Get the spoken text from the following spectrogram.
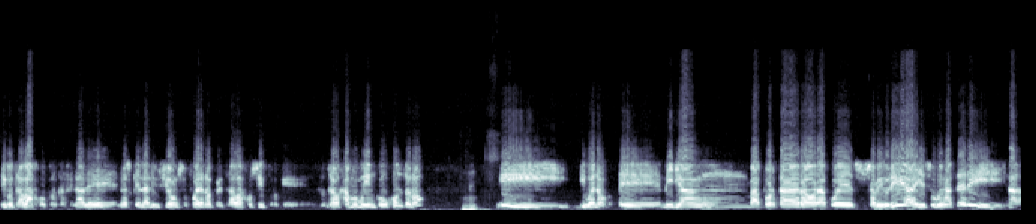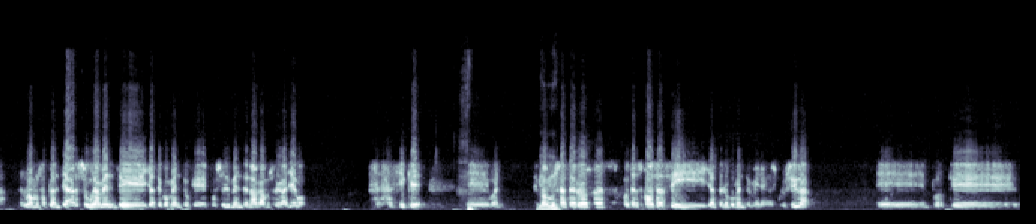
Digo trabajo, porque al final eh, no es que la ilusión se fuera, ¿no? Pero el trabajo sí, porque lo trabajamos muy en conjunto, ¿no? y, y, bueno, eh, Miriam va a aportar ahora pues su sabiduría y su buen hacer y nada, nos vamos a plantear. Seguramente ya te comento que posiblemente no hagamos el gallego. Así que, eh, bueno, vamos a hacer otras, otras cosas y ya te lo comento, mira, en exclusiva. Eh, porque,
